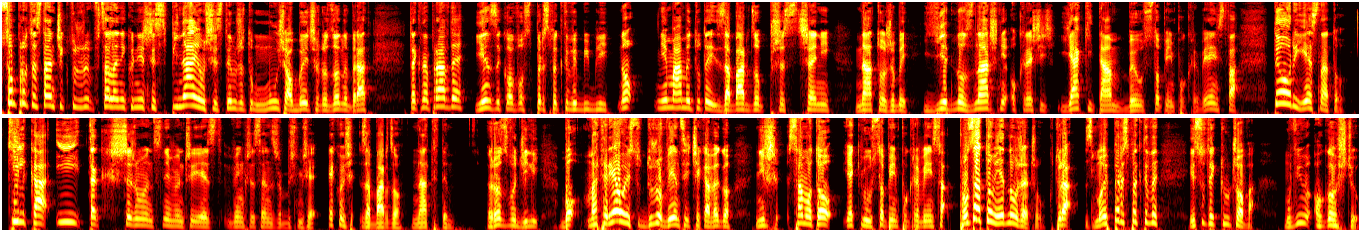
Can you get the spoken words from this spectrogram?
są protestanci, którzy wcale niekoniecznie spinają się z tym, że tu musiał być rodzony brat. Tak naprawdę językowo, z perspektywy Biblii, no nie mamy tutaj za bardzo przestrzeni na to, żeby jednoznacznie określić, jaki tam był stopień pokrewieństwa. Teorii jest na to kilka i tak szczerze mówiąc nie wiem, czy jest większy sens, żebyśmy się jakoś za bardzo nad tym rozwodzili, bo materiału jest tu dużo więcej ciekawego niż samo to, jaki był stopień pokrewieństwa. Poza tą jedną rzeczą, która z mojej perspektywy jest tutaj kluczowa. Mówimy o gościu,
